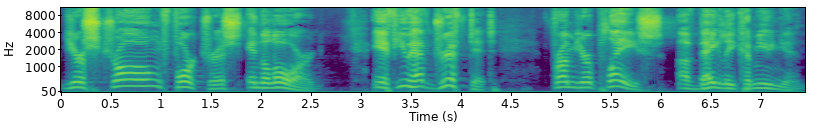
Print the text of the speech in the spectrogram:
your strong fortress in the Lord, if you have drifted from your place of daily communion,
